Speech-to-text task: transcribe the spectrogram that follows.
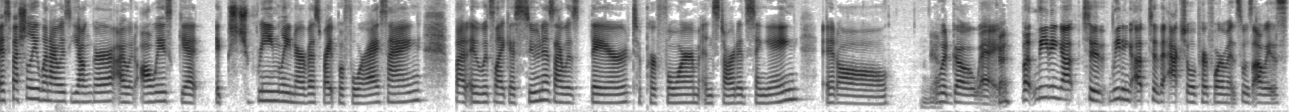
especially when I was younger, I would always get extremely nervous right before I sang, but it was like as soon as I was there to perform and started singing, it all yeah. would go away. Okay. But leading up to leading up to the actual performance was always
